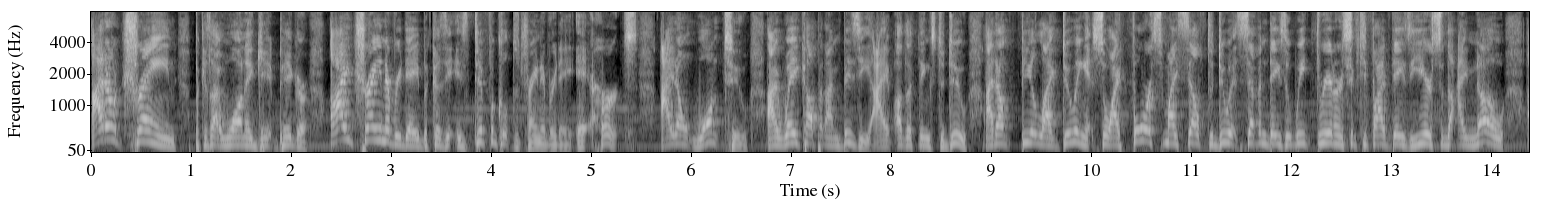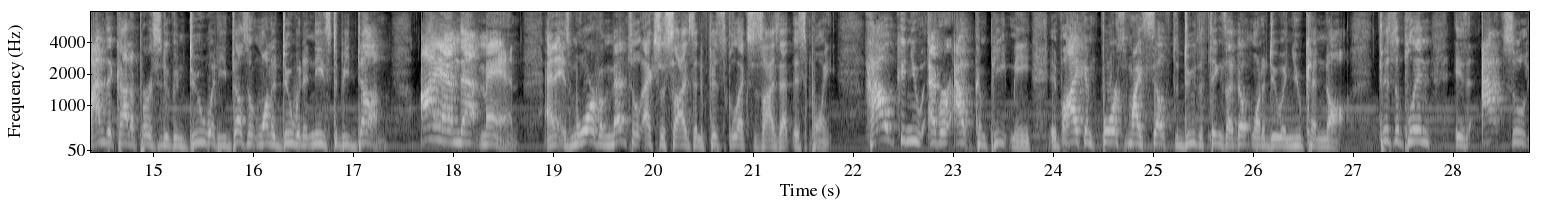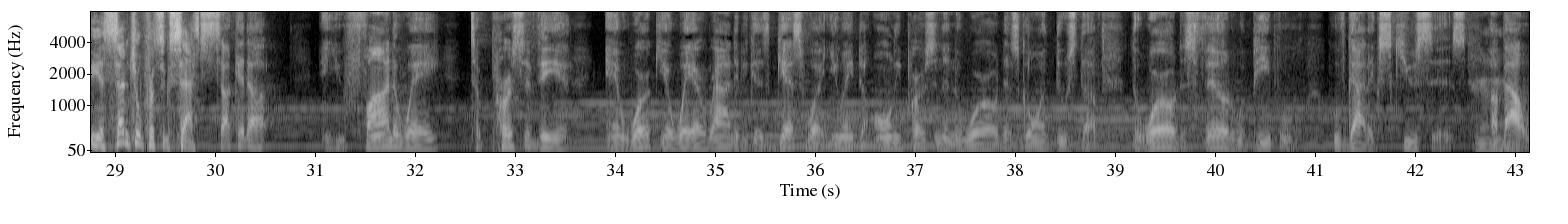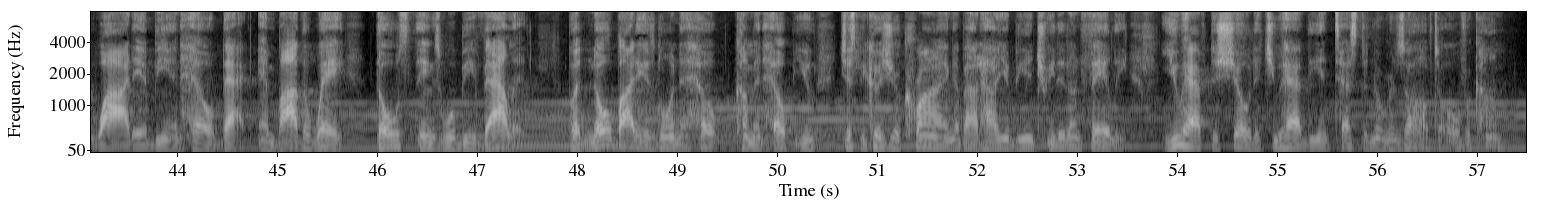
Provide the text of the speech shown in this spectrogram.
I don't train because I want to get bigger. I train every day because it is difficult to train every day. It hurts. I don't want to. I wake up and I'm busy. I have other things to do. I don't feel like doing it. So I force myself to do it seven days a week, 365 days a year so that I know I'm the kind of person who can do what he doesn't want to do when it needs to be done. I am that man. And it is more of a mental exercise than a physical exercise at this point. How can you ever outcompete me if I can force myself to do the things I don't want to do and you cannot? Discipline is absolutely essential for success. Suck it up and you find a way to persevere and work your way around it because guess what? You ain't the only person in the world that's going through stuff. The world is filled with people who've got excuses mm. about why they're being held back. And by the way, those things will be valid. But nobody is going to help come and help you just because you're crying about how you're being treated unfairly. You have to show that you have the intestinal resolve to overcome.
